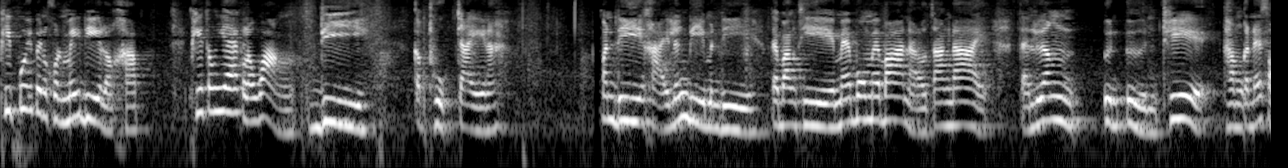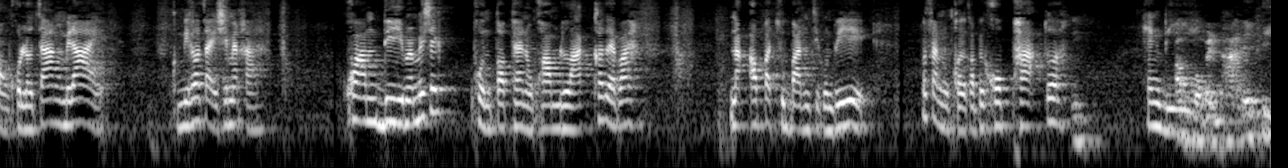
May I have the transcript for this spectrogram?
พี่ปุ้ยเป็นคนไม่ดีเหรอครับ พี่ต้องแยกระหว่างดีกับถูกใจนะ มันดีขายเรื่องดีมันดี แต่บางทีแม่บงแม่บ้านอะเราจ้างได้ แต่เรื่องอื่น ๆที่ทำกันได้สองคนเราจ้างไม่ได้คุณพี่เข้าใจใช่ไหมคะ ความดีมันไม่ใช่ผลตอบแทนของความรักเข้าใจปะนะเอาปัจจุบันสิคุณพี่ก็สั่งขอยกลับไปคบพระตัวแห่งดีเอาผมเป็นพระได้พี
